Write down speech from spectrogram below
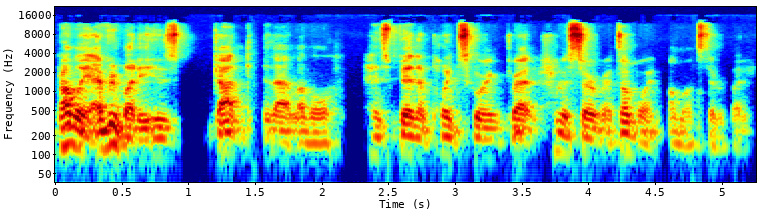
probably everybody who's gotten to that level has been a point scoring threat from a server at some point, almost everybody.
